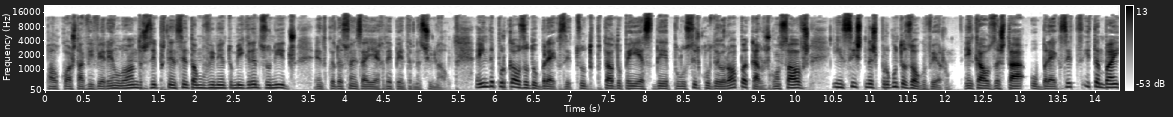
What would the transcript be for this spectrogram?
Paulo Costa a viver em Londres e pertencente ao movimento Migrantes Unidos, em declarações à RDP Internacional. Ainda por causa do Brexit, o deputado do PSD pelo Círculo da Europa, Carlos Gonçalves, insiste nas perguntas ao governo. Em causa está o Brexit e também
